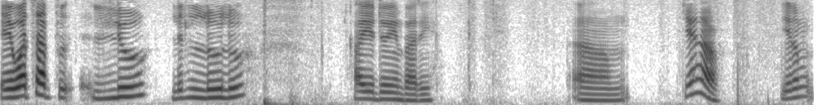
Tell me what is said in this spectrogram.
Hey what's up lou little lulu? How you doing buddy? Um yeah you know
